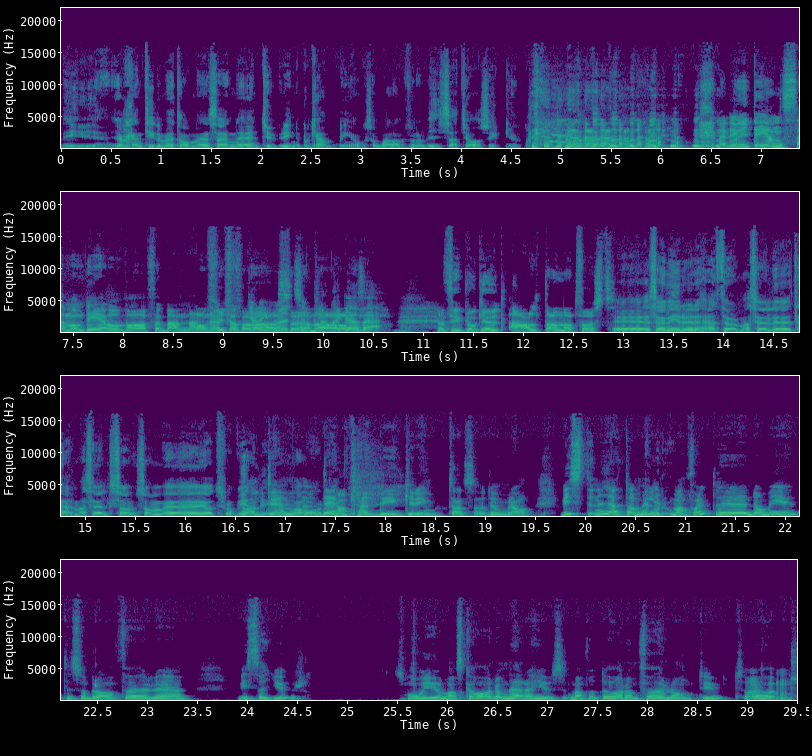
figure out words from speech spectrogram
Det är, jag kan till och med ta mig en, sån, en tur inne på camping också bara för att visa att jag har cykel. Du är inte ensam om det och vara förbannad Ja, när du plockar in och ut cyklarna ja. kan jag säga. Jag fick plocka ut allt annat först. Eh, sen är det det här Thermacell, eh, Thermacell som, som eh, jag tror vi Ja, allihopa den, har. den kan, det är grymt alltså. Det är bra. Visste ni att de är, Och- man får inte, de är inte så bra för eh, vissa djur? Smådjur, man ska ha dem nära huset. Man får inte ha dem för långt ut har jag hört.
